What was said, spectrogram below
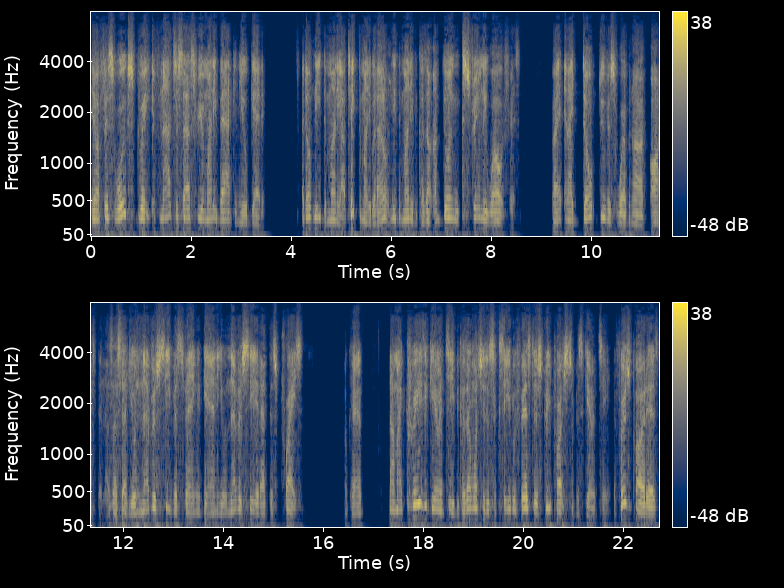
You know, if this works, great. If not, just ask for your money back and you'll get it. I don't need the money. I'll take the money, but I don't need the money because I'm doing extremely well with this. Right? And I don't do this webinar often. As I said, you'll never see this thing again. You'll never see it at this price. Okay? Now, my crazy guarantee, because I want you to succeed with this, there's three parts to this guarantee. The first part is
